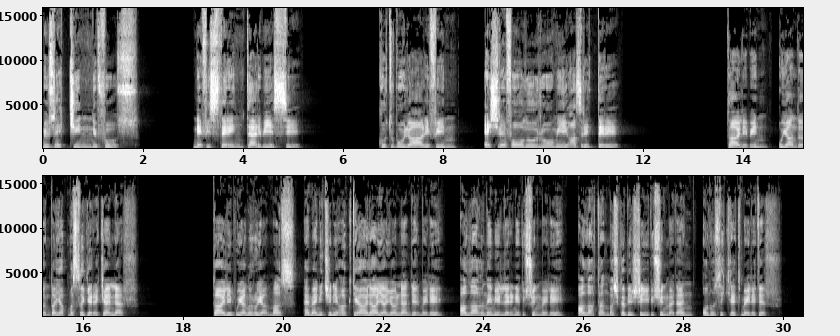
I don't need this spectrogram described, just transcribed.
Müzekkin nüfus, nefislerin terbiyesi, Kutbul Arif'in Eşrefoğlu Rumi Hazretleri, Talibin uyandığında yapması gerekenler. Talip uyanır uyanmaz hemen içini Hak Teâlâ'ya yönlendirmeli, Allah'ın emirlerini düşünmeli, Allah'tan başka bir şeyi düşünmeden onu zikretmelidir.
